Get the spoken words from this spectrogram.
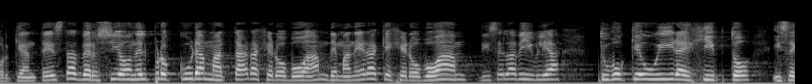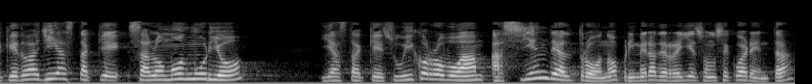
Porque ante esta adversión él procura matar a Jeroboam, de manera que Jeroboam, dice la Biblia, tuvo que huir a Egipto y se quedó allí hasta que Salomón murió y hasta que su hijo Roboam asciende al trono, Primera de Reyes 11:40.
